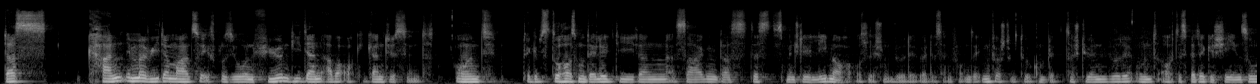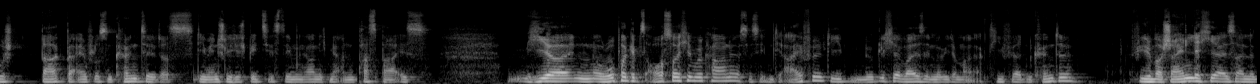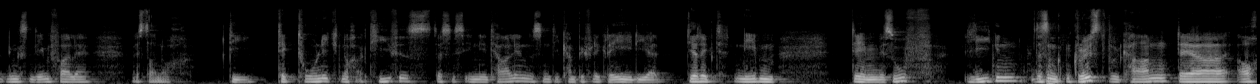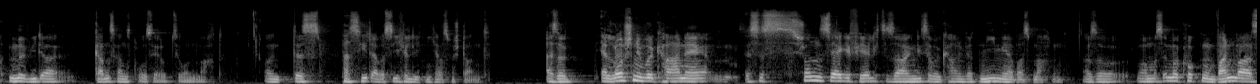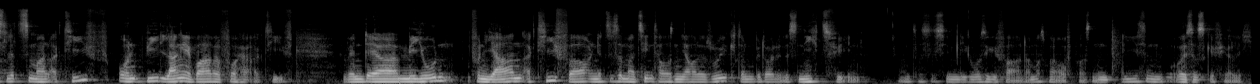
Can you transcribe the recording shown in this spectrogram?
das kann immer wieder mal zu Explosionen führen, die dann aber auch gigantisch sind. Und da gibt es durchaus Modelle, die dann sagen, dass das das menschliche Leben auch auslöschen würde, weil das einfach unsere Infrastruktur komplett zerstören würde und auch das Wettergeschehen so stark beeinflussen könnte, dass die menschliche Spezies dem gar nicht mehr anpassbar ist. Hier in Europa gibt es auch solche Vulkane. Es ist eben die Eifel, die möglicherweise immer wieder mal aktiv werden könnte. Viel wahrscheinlicher ist allerdings in dem Falle, weil es da noch die Tektonik noch aktiv ist. Das ist in Italien, das sind die Campi Flegrei, die ja direkt neben dem Vesuv liegen. Das ist ein Größtvulkan, der auch immer wieder ganz, ganz große Eruptionen macht. Und das passiert aber sicherlich nicht aus dem Stand. Also erloschene Vulkane, es ist schon sehr gefährlich zu sagen, dieser Vulkan wird nie mehr was machen. Also man muss immer gucken, wann war es das letzte Mal aktiv und wie lange war er vorher aktiv. Wenn der Millionen von Jahren aktiv war und jetzt ist er mal 10.000 Jahre ruhig, dann bedeutet das nichts für ihn. Und das ist eben die große Gefahr, da muss man aufpassen. Und die sind äußerst gefährlich.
